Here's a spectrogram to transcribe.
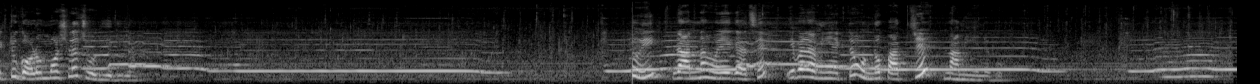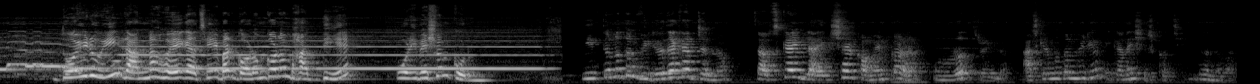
একটু গরম মশলা ছড়িয়ে দিলাম। রান্না হয়ে গেছে। এবার আমি একটা অন্য পাত্রে নামিয়ে নেব। দই রুই রান্না হয়ে গেছে, এবার গরম গরম ভাত দিয়ে পরিবেশন করুন। নিত্য নতুন ভিডিও দেখার জন্য সাবস্ক্রাইব, লাইক শেয়ার কমেন্ট করার অনুরোধ রইল। আজকের মতন ভিডিও এখানেই শেষ করছি। ধন্যবাদ।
